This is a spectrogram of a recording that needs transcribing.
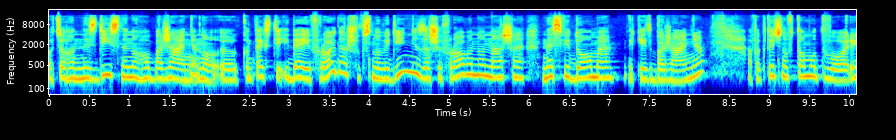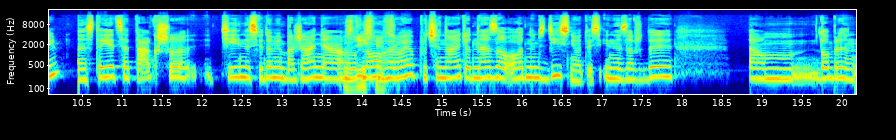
оцього нездійсненого бажання. Ну, е, в контексті ідеї Фройда, що в сновидінні зашифровано наше несвідоме якесь бажання. А фактично в тому творі е, стається так, що ті несвідомі бажання головного героя починають одне за одним здійснюватись, і не завжди там добре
